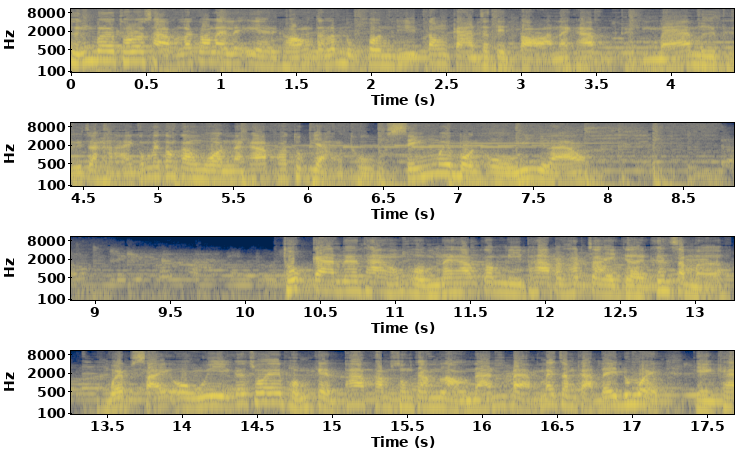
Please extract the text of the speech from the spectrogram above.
ถึงเบอร์โทรศัพท์และก็รายละเอียดของแต่ละบุคคลที่ต้องการจะติดต่อนะครับ ถึงแม้มือถือจะหายก็ไม่ต้องกังวลนะครับ เพราะทุกอย่างถูกซิงค์ไว้บน OV แล้ว ทุกการเดินทางของผมนะครับ ก็มีภาพประทับใจเกิดขึ้นเสมอ เว็บไซต์ OV ก็ช่วยให้ผมเก็บภาพความทรงจำเหล่านั้น แบบไม่จำกัดได้ด้วย เพียงแค่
